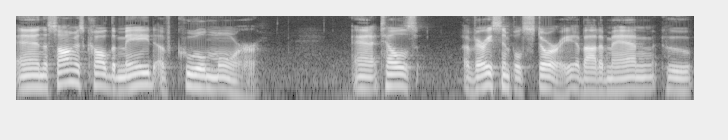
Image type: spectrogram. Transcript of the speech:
And the song is called The Maid of Coolmore. And it tells a very simple story about a man who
